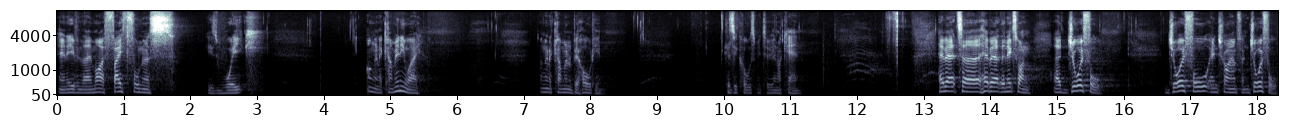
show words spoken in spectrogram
and even though my faithfulness is weak, I'm going to come anyway. I'm going to come and behold him because he calls me to, and I can. How about, uh, how about the next one? Uh, joyful. Joyful and triumphant. Joyful.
